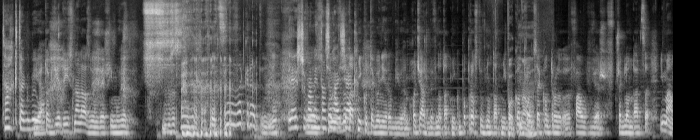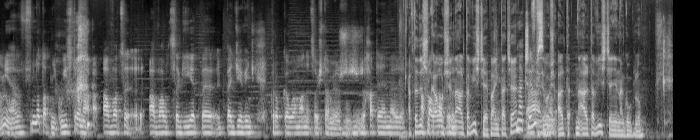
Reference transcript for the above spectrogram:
Tak, tak było. Ja to kiedyś znalazłem, wiesz, i mówię, co, co za kretyn, nie? Ja jeszcze wiesz, pamiętam, słuchajcie, w notatniku jak... tego nie robiłem, chociażby w notatniku, po prostu w notatniku, Pod, Ctrl C, no. Ctrl V, wiesz, w przeglądarce i mam, nie, w notatniku i strona awcgie p9, kropka łamane coś tam, wiesz, HTML. A wtedy AV, szukało się na Altawiście, pamiętacie? Na czym? Wpisywało się alta, na Altawiście, nie na Google.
